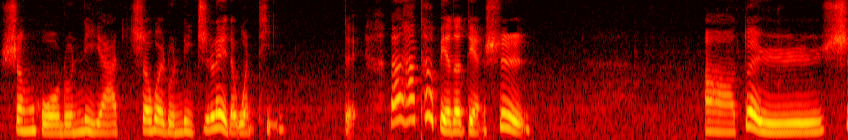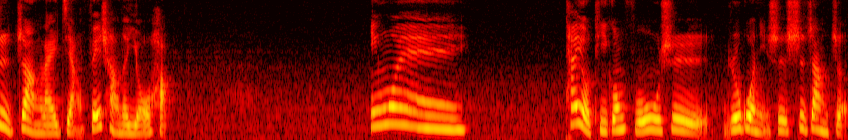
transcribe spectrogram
生活伦理啊、社会伦理之类的问题，对。那他特别的点是，啊、对于视障来讲，非常的友好。因为他有提供服务，是如果你是视障者，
